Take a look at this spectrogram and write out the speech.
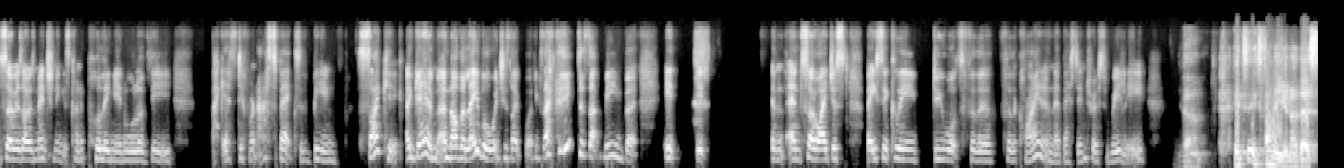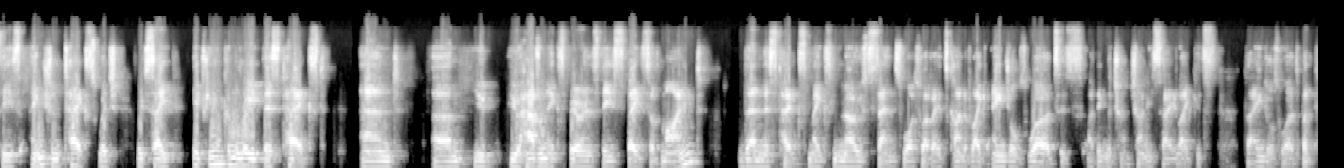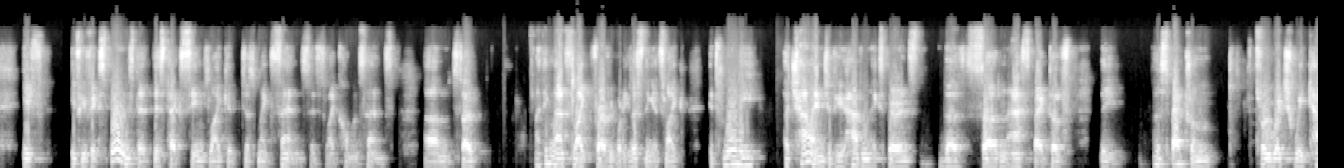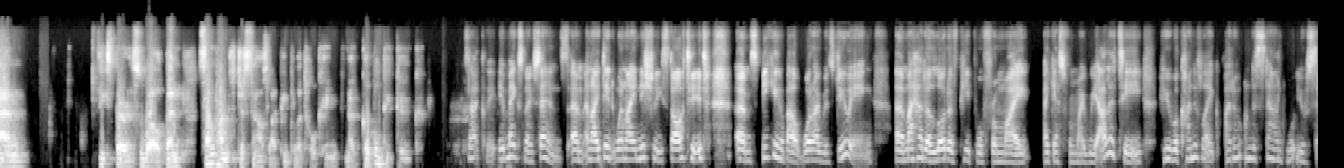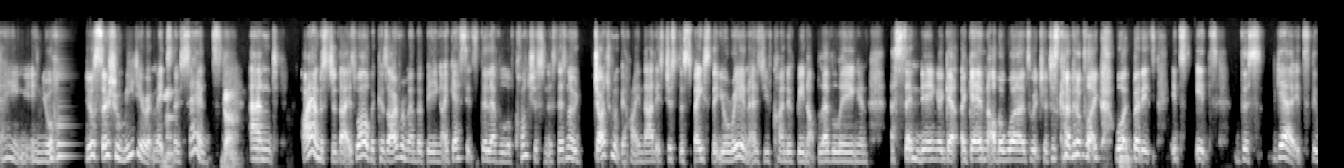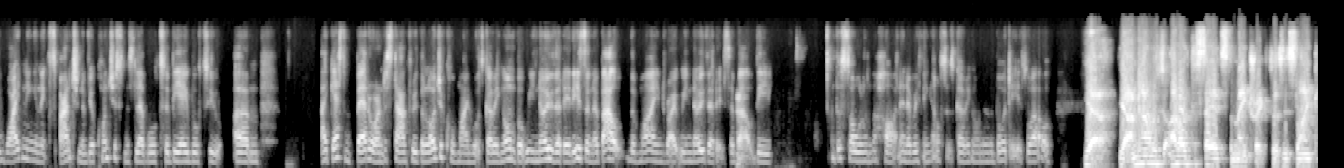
so as i was mentioning it's kind of pulling in all of the i guess different aspects of being psychic. Again another label which is like what exactly does that mean? But it it and and so i just basically do what's for the for the client and their best interest really yeah, it's it's funny, you know. There's these ancient texts which which say if you can read this text and um, you you haven't experienced these states of mind, then this text makes no sense whatsoever. It's kind of like angels' words. Is I think the Ch- Chinese say like it's the angels' words. But if if you've experienced it, this text seems like it just makes sense. It's like common sense. Um, so I think that's like for everybody listening, it's like it's really a challenge if you haven't experienced the certain aspect of the the spectrum through which we can experience the world, then sometimes it just sounds like people are talking, you know, gobbledygook. Exactly. It makes no sense. Um, and I did, when I initially started um, speaking about what I was doing, um, I had a lot of people from my I guess from my reality who were kind of like, I don't understand what you're saying in your your social media. It makes no sense. Yeah. And I understood that as well because I remember being, I guess it's the level of consciousness. There's no judgment behind that. It's just the space that you're in as you've kind of been up leveling and ascending again, again, other words, which are just kind of like what, mm. but it's, it's, it's this, yeah, it's the widening and expansion of your consciousness level to be able to um, I guess, better understand through the logical mind what's going on. But we know that it isn't about the mind, right? We know that it's about yeah. the the soul and the heart and everything else that's going on in the body as well. Yeah, yeah. I mean, I was I like to say it's the matrix, because it's like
